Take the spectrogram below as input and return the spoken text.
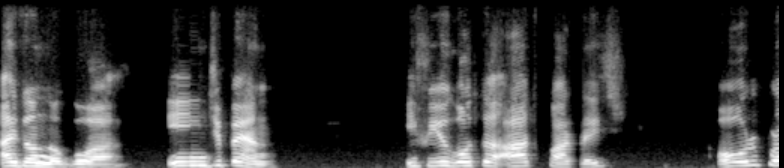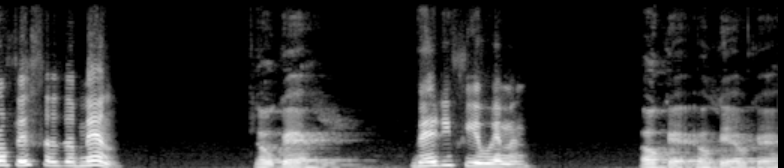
I don't know, Goa. In Japan, if you go to art college, all professors are men, Okay. very few women. Okay, okay, okay.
